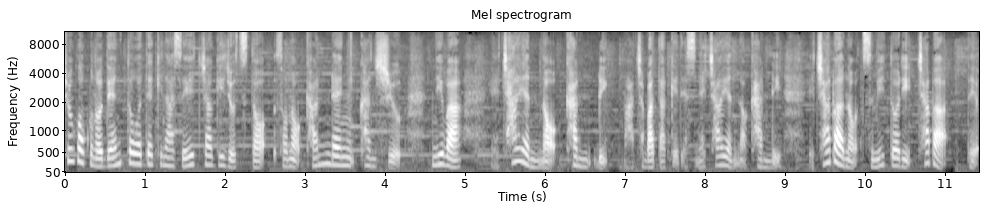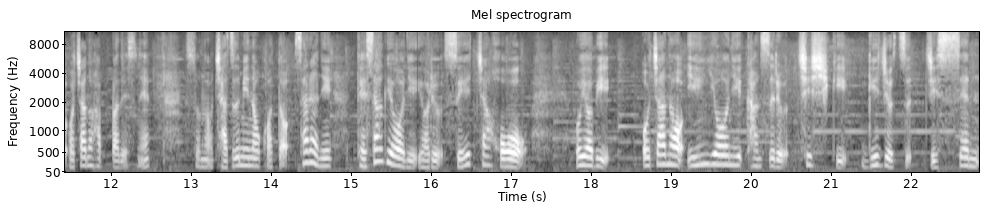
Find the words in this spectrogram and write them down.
中国の伝統的な製茶技術とその関連慣習には茶園の管理、まあ、茶畑ですね。茶園の管理茶葉の摘み取り茶葉でお茶の葉っぱですね。その茶摘みのことさらに手作業による製茶法およびお茶の引用に関する知識技術実践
